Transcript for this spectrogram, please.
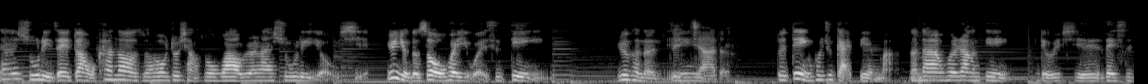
但是书里这一段我看到的时候就想说，哇，原来书里有写。因为有的时候我会以为是电影，因为可能自己加的，对，电影会去改编嘛，那当然会让电影留一些类似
